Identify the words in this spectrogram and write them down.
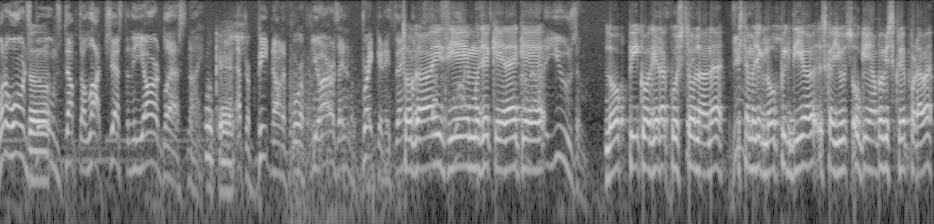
One of Warren's So- goons dumped a locked chest in the yard last night. okay. After beating on it for a few hours, I didn't break anything. So guys, ये मुझे कह रहा है कि 'em. पिक वगैरह कुछ तो लाना है इसने मुझे लॉक पिक दिया और इसका यूज़ ओके यहाँ पे भी स्क्रैप पड़ा हुआ है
